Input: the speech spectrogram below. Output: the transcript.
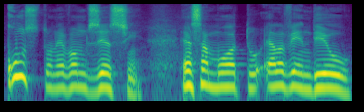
custo, né, vamos dizer assim. Essa moto, ela vendeu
